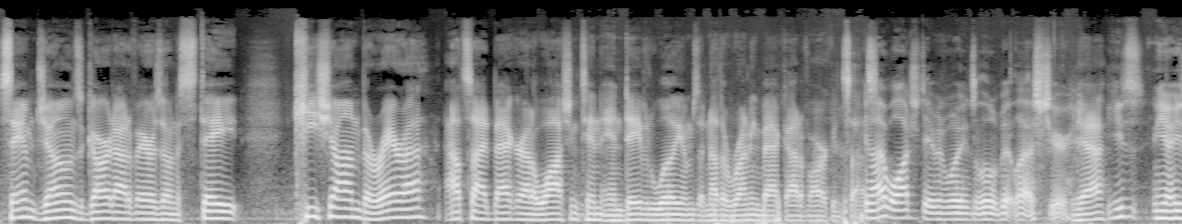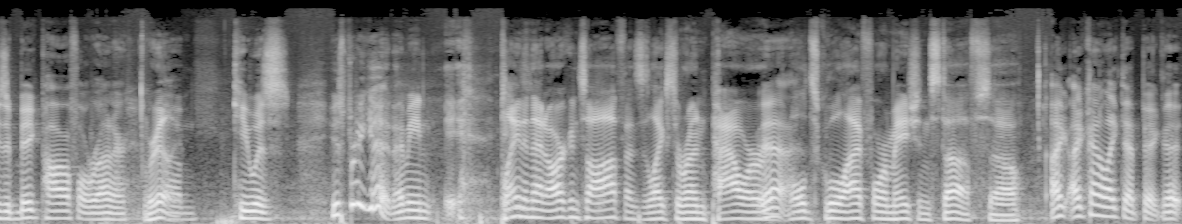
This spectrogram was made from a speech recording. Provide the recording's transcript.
Sam Jones, guard out of Arizona State. Keishawn Bierria, outside backer out of Washington, and David Williams, another running back out of Arkansas. Know, I watched David Williams a little bit last year. Yeah? he's know he's a big, powerful runner. Um, Really? he was he was pretty good. I mean, playing in that Arkansas offense that likes to run power, Yeah. old school I formation stuff. So I, I kind of like that pick. That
